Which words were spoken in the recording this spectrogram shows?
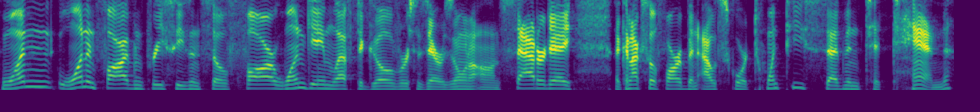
one one and five in preseason so far. One game left to go versus Arizona on Saturday. The Canucks so far have been outscored twenty-seven to ten.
